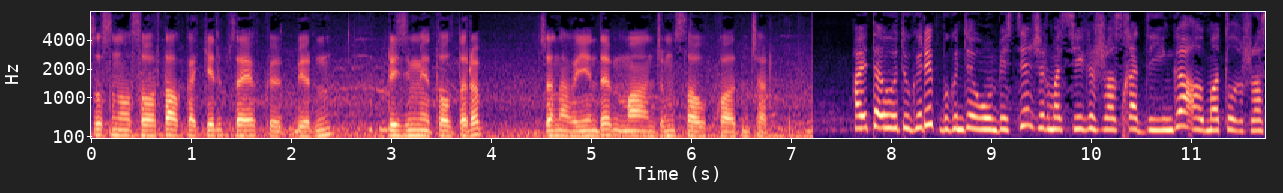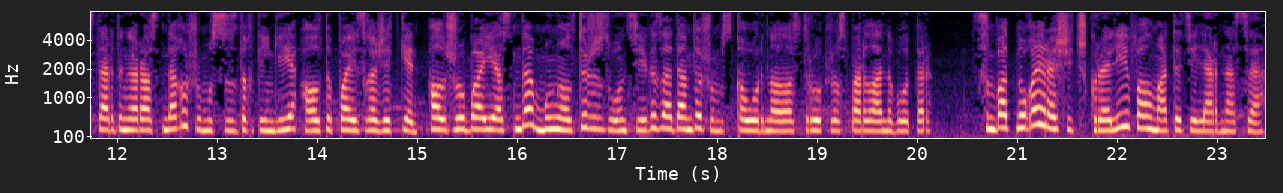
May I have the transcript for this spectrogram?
Сосын осы орталыққа келіп заявка бердім. Резюме толтырып, жаңағы енді маған жұмыс тауып қалатын шығар. Айта өту керек, бүгінде 15-тен 28 жасқа дейінгі алматылық жастардың арасындағы жұмыссыздық деңгейі 6 пайызға жеткен. Ал жоба аясында 1618 адамды жұмысқа орналастыру жоспарланып отыр. Сымбат Ноғай, Рашид Шүкірәлиев, Алматы телеарнасы.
